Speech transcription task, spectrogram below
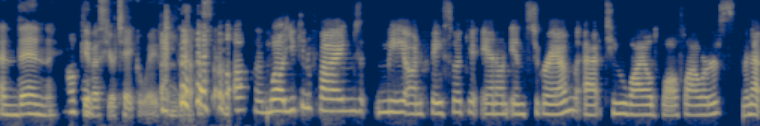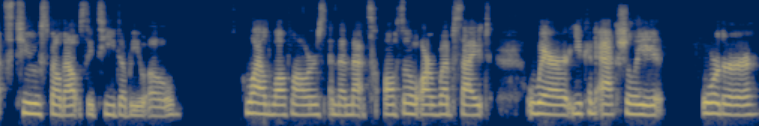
and then give us your takeaway from the episode. awesome. Well, you can find me on Facebook and on Instagram at Two Wild Wallflowers, and that's two spelled out, so T W O, Wild Wallflowers, and then that's also our website where you can actually order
